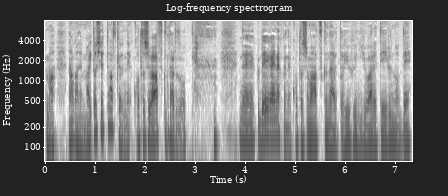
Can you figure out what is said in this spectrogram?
まあ、なんかね、毎年言ってますけどね、今年は暑くなるぞって。で、例外なくね、今年も暑くなるというふうに言われているので、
